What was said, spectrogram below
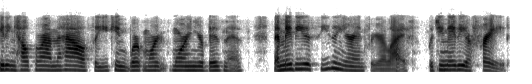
getting help around the house so you can work more more in your business. That may be the season you're in for your life, but you may be afraid.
